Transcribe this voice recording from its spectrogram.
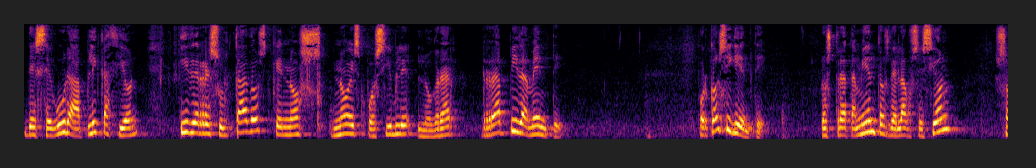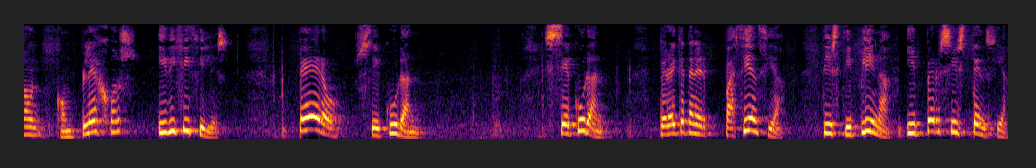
de segura aplicación y de resultados que no es posible lograr rápidamente. Por consiguiente, los tratamientos de la obsesión son complejos y difíciles, pero se curan se curan, pero hay que tener paciencia, disciplina y persistencia.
